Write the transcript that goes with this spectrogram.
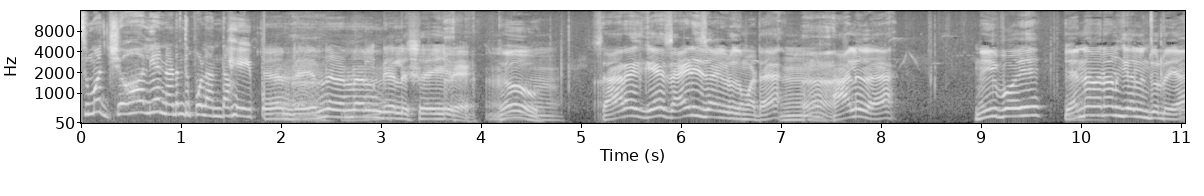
சும்மா ஜாலியா நடந்து போலாம் தான். என்ன வேணாலும் கேளு செய்யறேன் யோ சரக்கு சைடிஸ் வாங்கி கொடுக்க மாட்டேன். அழுவ. நீ போய் என்ன வேணாலும் கேளுன்னு சொல்றியா?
